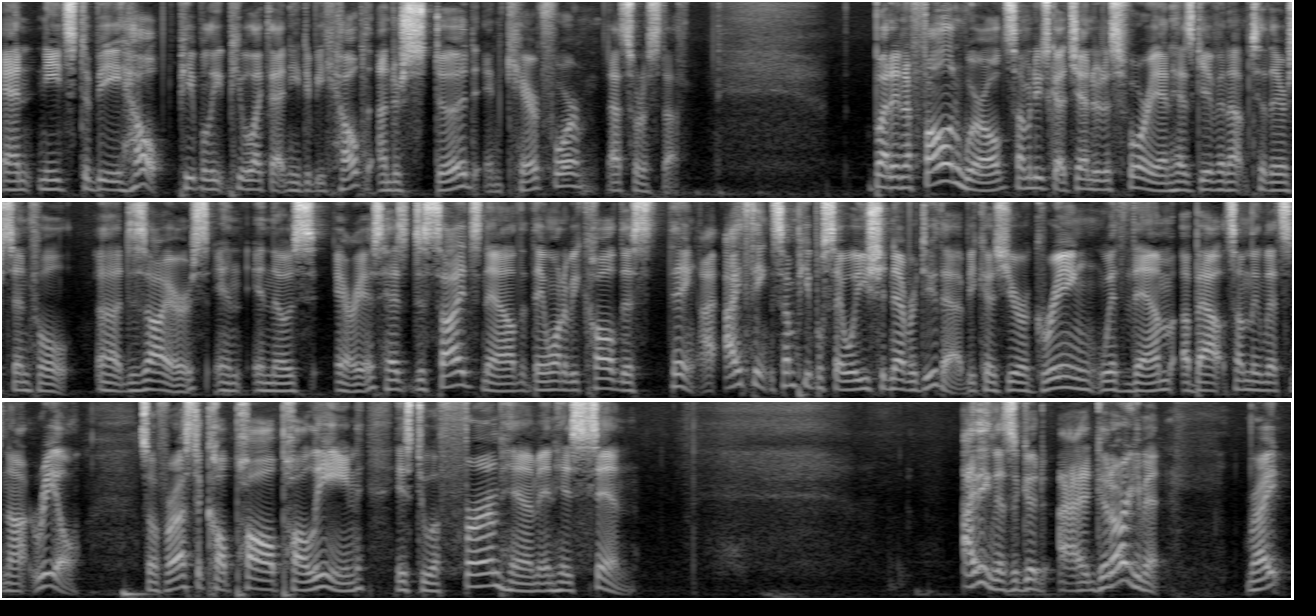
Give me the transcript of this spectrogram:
and needs to be helped. People people like that need to be helped, understood, and cared for. That sort of stuff. But in a fallen world, somebody who's got gender dysphoria and has given up to their sinful uh, desires in, in those areas has decides now that they want to be called this thing. I, I think some people say, well, you should never do that because you're agreeing with them about something that's not real. So for us to call Paul Pauline is to affirm him in his sin. I think that's a good a good argument, right?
